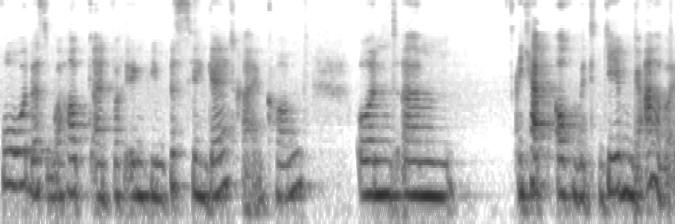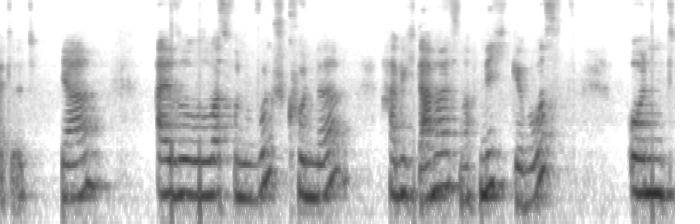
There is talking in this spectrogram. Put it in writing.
froh, dass überhaupt einfach irgendwie ein bisschen Geld reinkommt und ähm, ich habe auch mit jedem gearbeitet. Ja, also sowas von Wunschkunde habe ich damals noch nicht gewusst und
